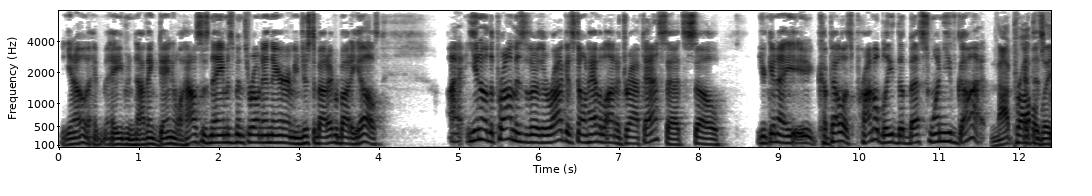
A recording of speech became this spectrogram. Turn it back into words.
you know, even I think Danuel House's name has been thrown in there. I mean, just about everybody else. I, you know, the problem is the, the Rockets don't have a lot of draft assets, so you're gonna Capela's probably the best one you've got. Not probably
